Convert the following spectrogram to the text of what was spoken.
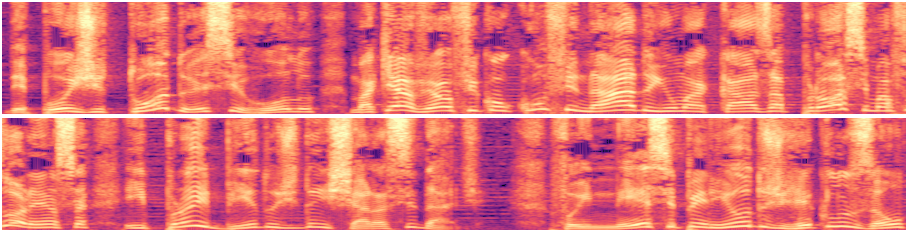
Depois de todo esse rolo, Maquiavel ficou confinado em uma casa próxima a Florença e proibido de deixar a cidade. Foi nesse período de reclusão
